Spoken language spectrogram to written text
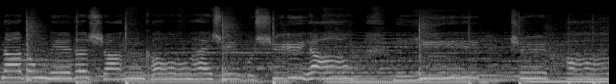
那冻裂的伤口，还需不需要你医治好？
